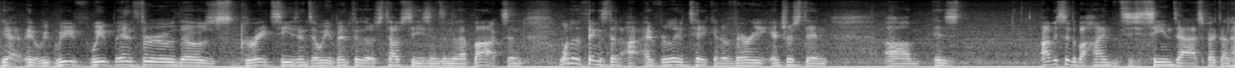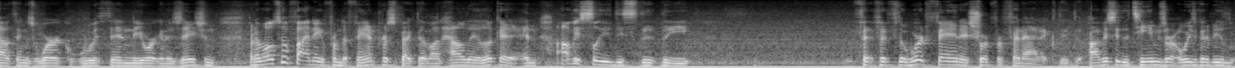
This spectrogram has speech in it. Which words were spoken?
Yeah, we, we've we've been through those great seasons and we've been through those tough seasons in that box. And one of the things that I, have really taken a very interest in um, is obviously the behind the scenes aspect on how things work within the organization, but I'm also finding from the fan perspective on how they look at it. And obviously, this, the, the if the word fan is short for fanatic, obviously the teams are always going to be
